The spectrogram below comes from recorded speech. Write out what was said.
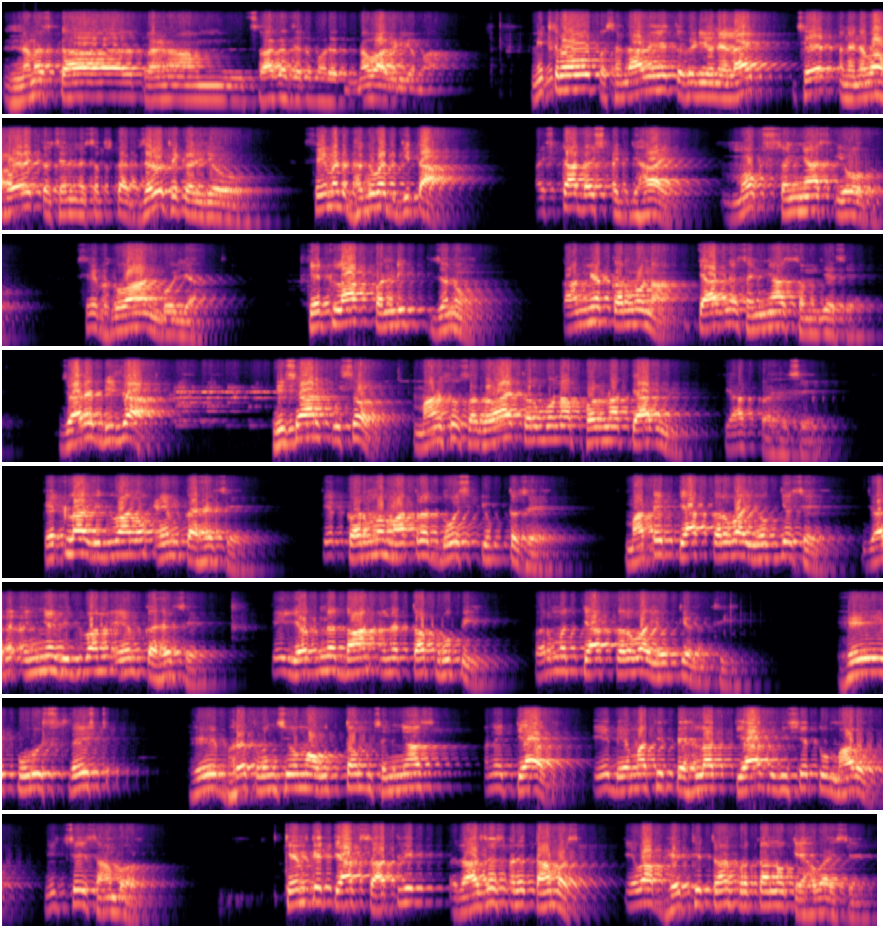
નમસ્કાર, પ્રણામ. સ્વાગત છે તમારે નવા વિડીયોમાં. મિત્રો, પસંદ આવે તો વિડીયોને લાઈક, શેર અને નવા હોય તો ચેનલને સબસ્ક્રાઇબ જરૂરથી કરજો. શ્રીમદ ભગવદ્ ગીતા, અષ્ટાદશ અધ્યાય, મોક્ષ સંન્યાસ યોગ. શ્રી ભગવાન બોલ્યા, કેટલાક પંડિત જનો કામ્ય કર્મોના ત્યાગને સંન્યાસ સમજે છે. જ્યારે બીજા વિચાર કુશળ. માણસો સઘળાય કર્મોના ફળના ત્યાગને ત્યાગ કહે છે. કેટલા વિદ્વાનો એમ કહે છે કે કર્મ માત્ર દોષયુક્ત છે. માટે ત્યાગ કરવા યોગ્ય છે. જ્યારે અન્ય વિદ્વાનો એમ કહે છે કે યજ્ઞ, દાન અને તપ રૂપી કર્મ ત્યાગ કરવા યોગ્ય નથી. હે પુરુષ શ્રેષ્ઠ, હે ભરતવંશીઓમાં ઉત્તમ સંન્યાસ અને ત્યાગ એ બેમાંથી પહેલા ત્યાગ વિશે તું મારો નિશ્ચય સાંભળ. કેમ કે ત્યાગ સાત્વિક, રાજસ અને તામસ એવા ભેદથી ત્રણ પ્રકારનો કહેવાય છે.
